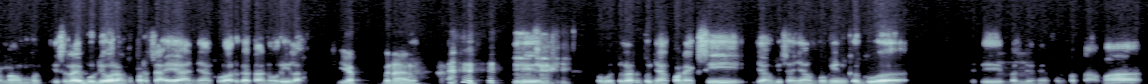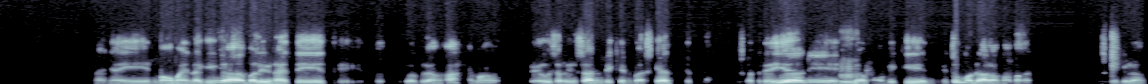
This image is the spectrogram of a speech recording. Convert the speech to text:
emang istilahnya Budi orang kepercayaannya keluarga Tanuri lah. yep, benar. Jadi kebetulan punya koneksi yang bisa nyambungin ke gue. Jadi dia nelfon pertama nanyain mau main lagi nggak Bali United kayak gitu. Gue bilang ah emang PU seriusan bikin basket gitu. Terus kata dia iya nih Hmm. udah mau bikin. Itu modal lama banget. Terus gue bilang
